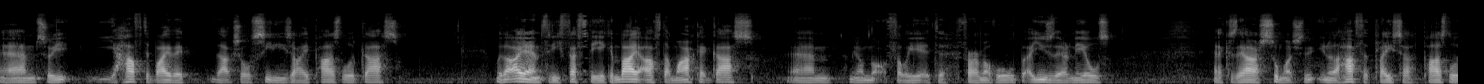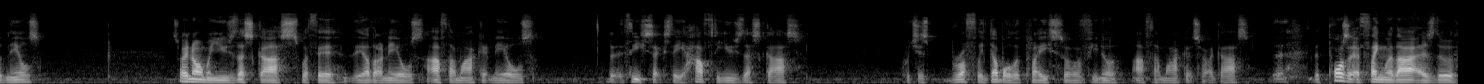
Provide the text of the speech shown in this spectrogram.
Um, so you, you have to buy the, the actual Series I Paslode gas. With the IM350 you can buy aftermarket gas. Um, I mean I'm not affiliated to Thermohold but I use their nails because uh, they are so much, you know, half the price of Paslode nails. So I normally use this gas with the, the other nails, aftermarket nails, but the 360 you have to use this gas, which is roughly double the price of, you know, aftermarket sort of gas. The positive thing with that is though,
